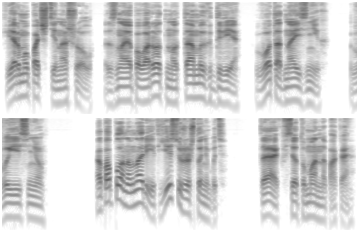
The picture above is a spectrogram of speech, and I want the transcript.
«Ферму почти нашел. Знаю поворот, но там их две. Вот одна из них. Выясню». «А по планам на рейд есть уже что-нибудь?» «Так, все туманно пока.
